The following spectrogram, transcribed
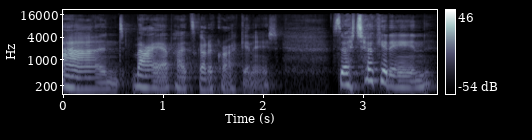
and my iPad's got a crack in it. So I took it in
